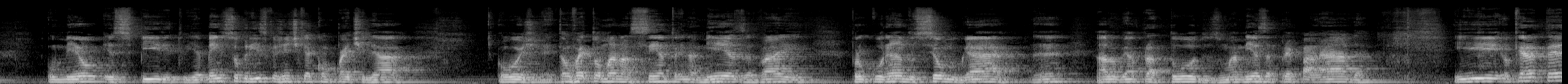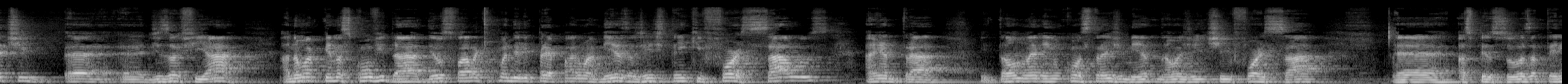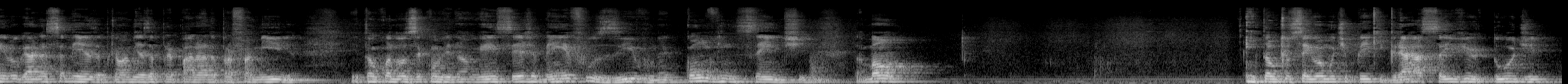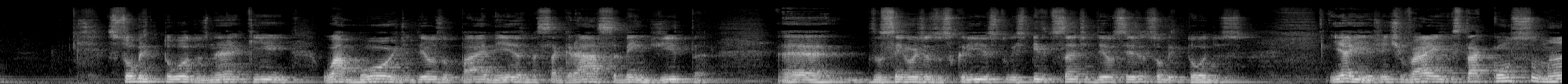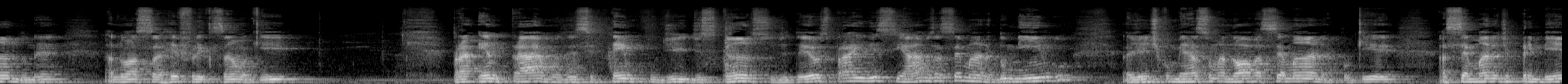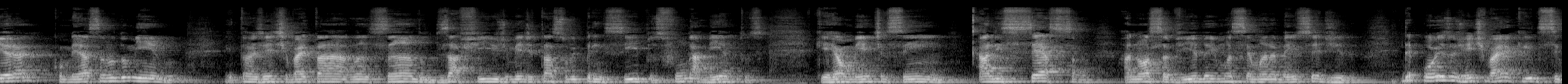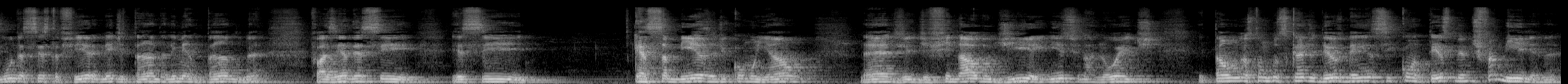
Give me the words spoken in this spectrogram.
o meu espírito. E é bem sobre isso que a gente quer compartilhar hoje. Né? Então vai tomando assento aí na mesa, vai procurando o seu lugar, né? Há lugar para todos, uma mesa preparada. E eu quero até te é, é, desafiar a não apenas convidar. Deus fala que quando Ele prepara uma mesa, a gente tem que forçá-los a entrar. Então não é nenhum constrangimento, não, a gente forçar é, as pessoas a terem lugar nessa mesa, porque é uma mesa preparada para a família. Então, quando você convidar alguém, seja bem efusivo, né? convincente, tá bom? Então, que o Senhor multiplique graça e virtude sobre todos, né? Que o amor de Deus, o Pai mesmo, essa graça bendita é, do Senhor Jesus Cristo, o Espírito Santo de Deus seja sobre todos. E aí, a gente vai estar consumando, né? A nossa reflexão aqui para entrarmos nesse tempo de descanso de Deus para iniciarmos a semana. Domingo a gente começa uma nova semana, porque a semana de primeira começa no domingo. Então a gente vai estar tá lançando desafios de meditar sobre princípios, fundamentos que realmente assim alicerçam a nossa vida em uma semana bem sucedida. Depois a gente vai aqui de segunda a sexta-feira meditando, alimentando, né? fazendo esse, esse, essa mesa de comunhão né, de, de final do dia, início da noite. Então nós estamos buscando de Deus bem esse contexto mesmo de família, né?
